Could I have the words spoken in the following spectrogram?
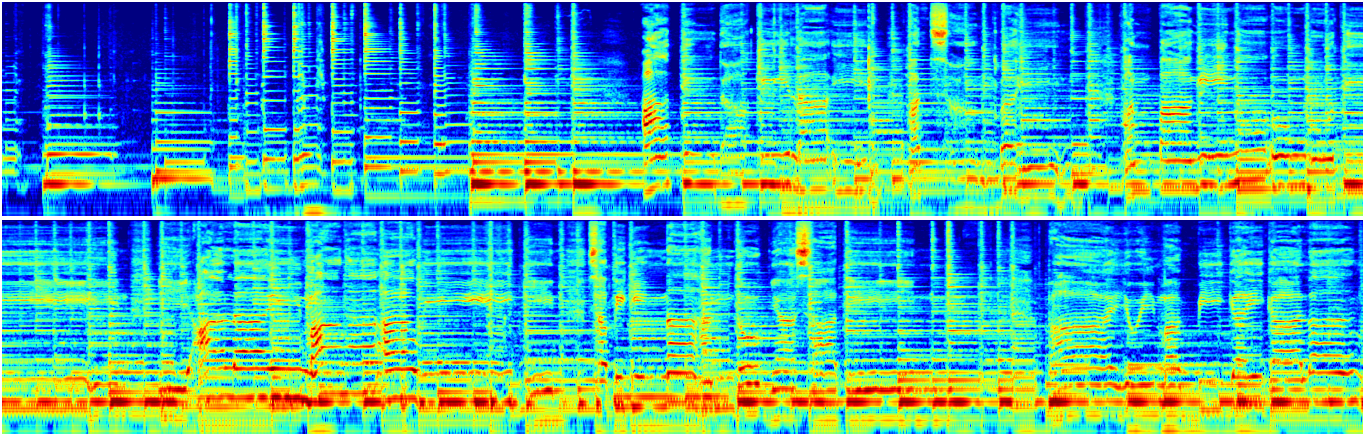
Ating at sambahin ang Panginoong butin. Ialay mga awitin sa piging na handog niya sa galang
